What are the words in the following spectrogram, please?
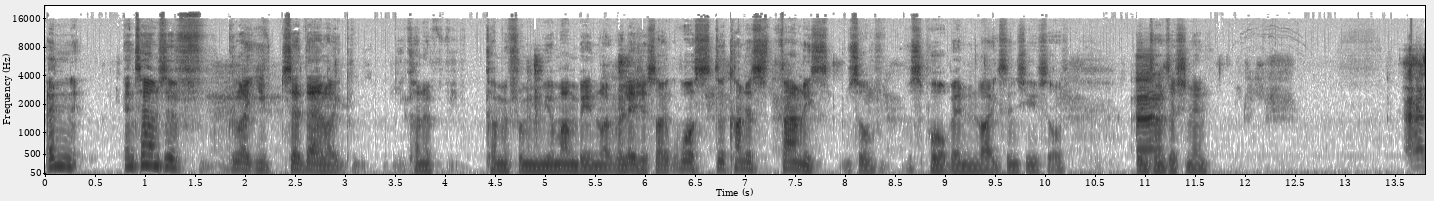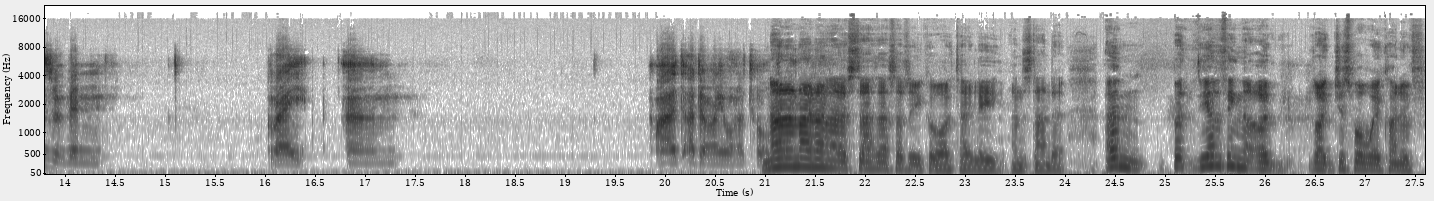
And in terms of like you said there, like kind of coming from your mum being like religious, like what's the kind of family sort of support been like since you've sort of been um, transitioning? It hasn't been great. Um, I, I don't really want to talk. No, no, no, no, no. That's, that's absolutely cool. I totally understand it. Um, but the other thing that I like, just while we're kind of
